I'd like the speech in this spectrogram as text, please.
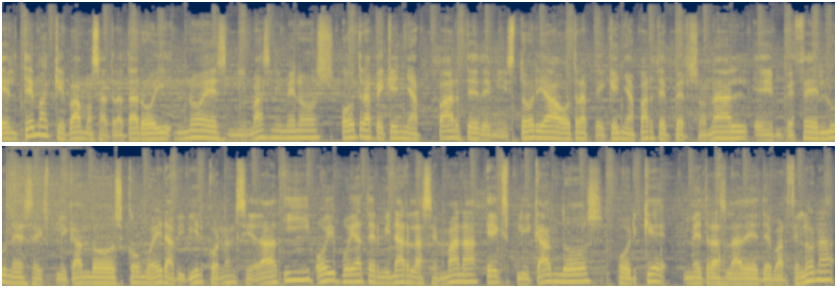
El tema que vamos a tratar hoy no es ni más ni menos otra pequeña parte de mi historia, otra pequeña parte personal. Empecé el lunes explicándoos cómo era vivir con ansiedad y hoy voy a terminar la semana explicándoos por qué me trasladé de Barcelona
